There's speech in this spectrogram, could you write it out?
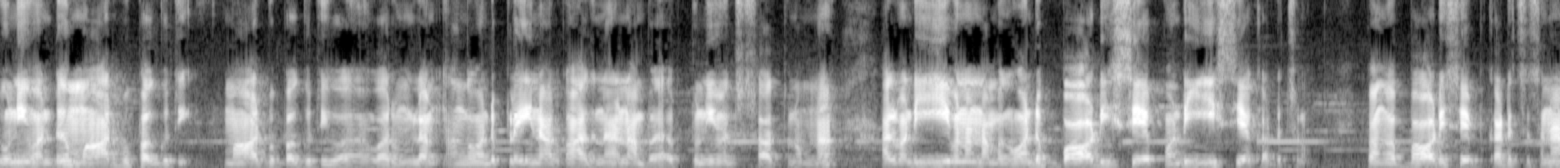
துணி வந்து மார்பு பகுதி மார்பு பகுதி வ வரும்ல அங்கே வந்து பிளெயினாக இருக்கும். அதனால நம்ம துணி வச்சு சாத்தினோம்னா அது வந்து ஈவனாக நமக்கு வந்து பாடி ஷேப் வந்து ஈஸியாக கிடச்சிடும் இப்போ அங்கே பாடி ஷேப் கிடச்சிச்சின்னா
